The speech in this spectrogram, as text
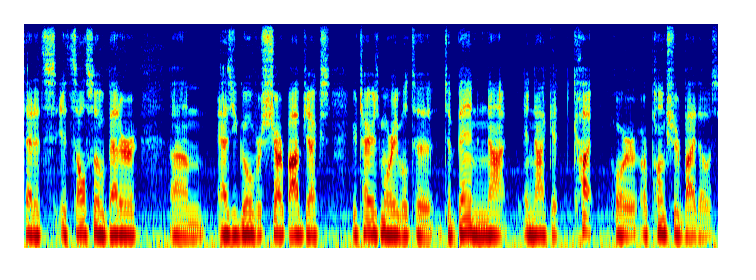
that it's, it's also better um, as you go over sharp objects, your tire is more able to, to bend and not, and not get cut or, or punctured by those.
